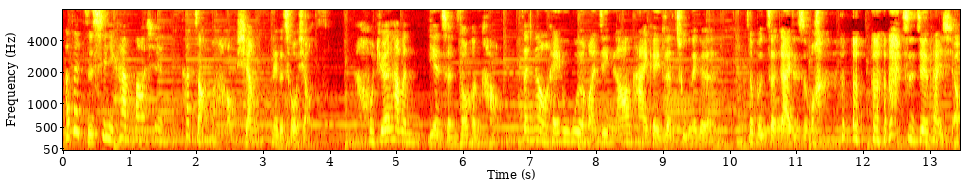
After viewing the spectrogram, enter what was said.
他再仔细一看，发现他长得好像那个臭小子。我觉得他们眼神都很好，在那种黑乎乎的环境，然后他还可以认出那个人，这不是真爱是什么？世界太小，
